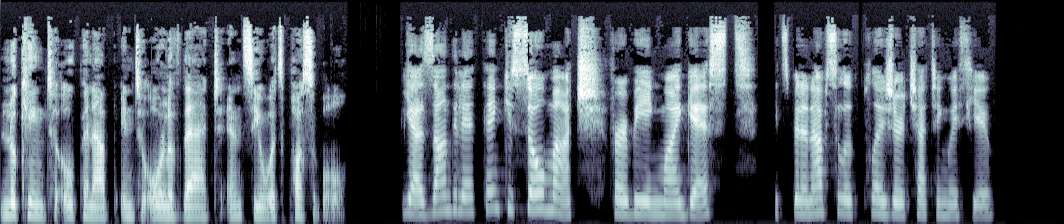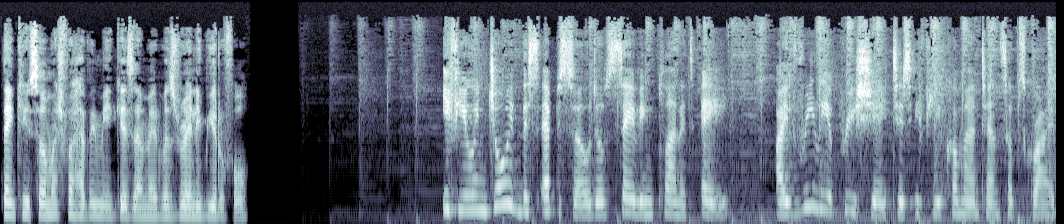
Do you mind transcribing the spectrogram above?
looking to open up into all of that and see what's possible. Yeah, Zandile, thank you so much for being my guest. It's been an absolute pleasure chatting with you. Thank you so much for having me, Gizem. It was really beautiful. If you enjoyed this episode of Saving Planet A, I'd really appreciate it if you comment and subscribe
